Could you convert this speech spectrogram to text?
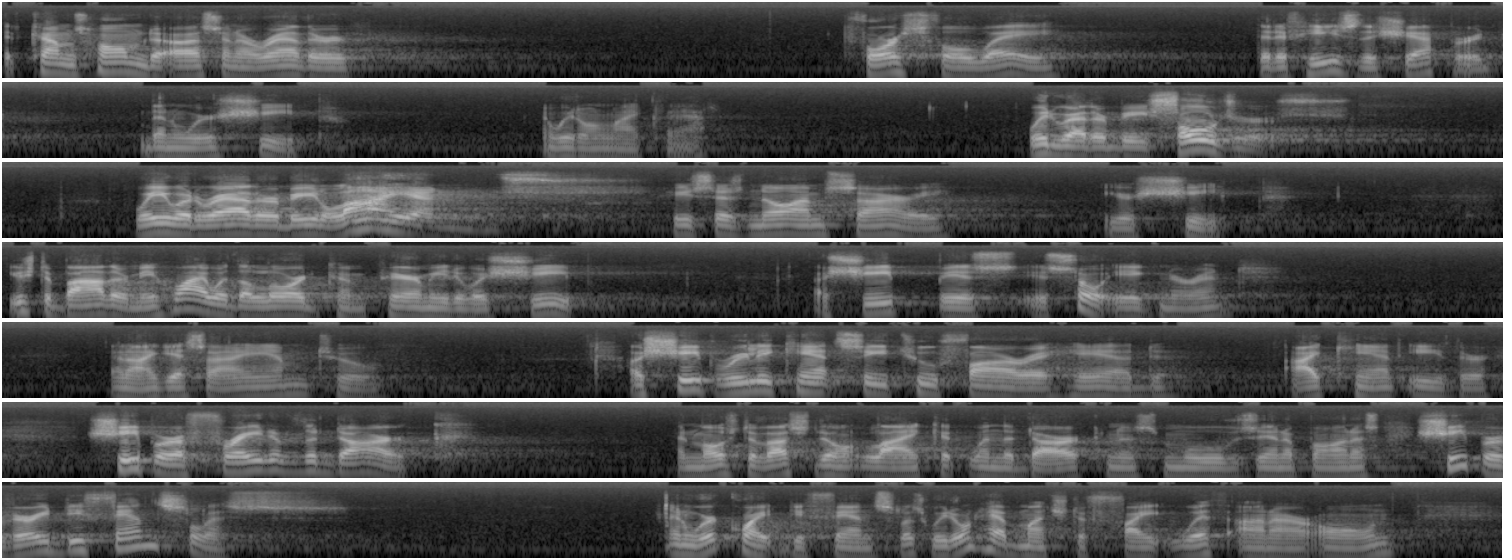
It comes home to us in a rather forceful way that if he's the shepherd, then we're sheep. And we don't like that. We'd rather be soldiers. We would rather be lions. He says, No, I'm sorry. You're sheep. It used to bother me. Why would the Lord compare me to a sheep? A sheep is, is so ignorant. And I guess I am too. A sheep really can't see too far ahead. I can't either. Sheep are afraid of the dark. And most of us don't like it when the darkness moves in upon us. Sheep are very defenseless. And we're quite defenseless. We don't have much to fight with on our own.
